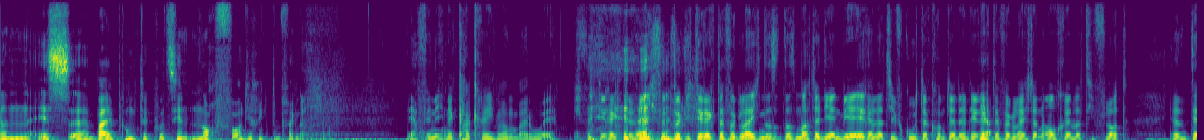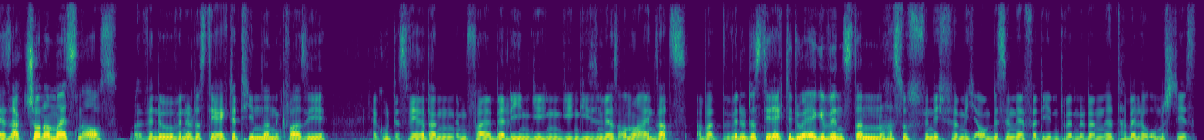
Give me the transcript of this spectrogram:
dann ist äh, Ballpunkte-Quotient noch vor direktem Vergleich. Ja, finde ich eine Kackregelung, by the way. Ich finde finde wirklich direkter Vergleich, das, das macht ja die NBA relativ gut, da kommt ja der direkte ja. Vergleich dann auch relativ flott. Der, der sagt schon am meisten aus. Weil wenn du, wenn du das direkte Team dann quasi, ja gut, das wäre dann im Fall Berlin gegen, gegen Gießen wäre es auch nur ein Satz, aber wenn du das direkte Duell gewinnst, dann hast du es, finde ich, für mich auch ein bisschen mehr verdient, wenn du dann in der Tabelle oben stehst.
